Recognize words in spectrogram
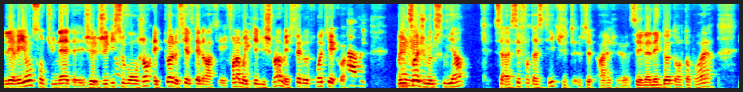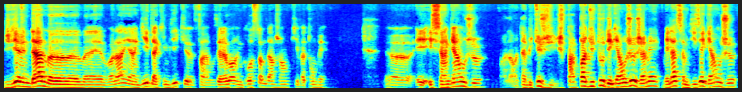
les rayons sont une aide. Je, je dis souvent aux gens, aide-toi, le ciel t'aidera. Ils font la moitié du chemin, mais fais l'autre moitié, quoi. Ah oui. une fois, je me souviens, c'est assez fantastique. Ah, c'est une anecdote temporaire. Je dis à une dame, euh, voilà, il y a un guide là qui me dit que, enfin, vous allez avoir une grosse somme d'argent qui va tomber. Euh, et, et c'est un gain au jeu. Alors d'habitude, je, je parle pas du tout des gains au jeu, jamais. Mais là, ça me disait gain au jeu.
